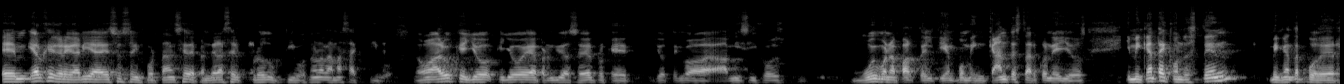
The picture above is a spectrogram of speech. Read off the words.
Em, y algo que agregaría a eso es la importancia de aprender a ser productivos, no nada más activos, ¿no? Algo que yo, que yo he aprendido a hacer porque yo tengo a, mis hijos muy buena parte del tiempo, me encanta estar con ellos y me encanta que cuando estén, me encanta poder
